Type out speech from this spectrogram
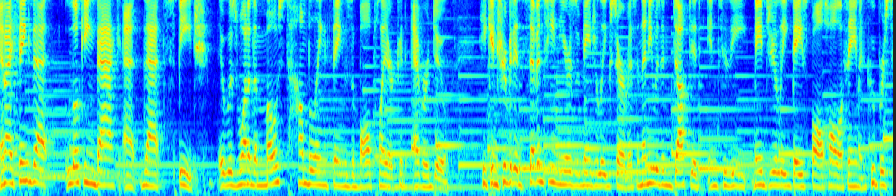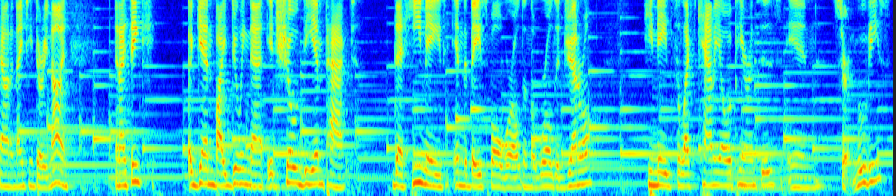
And I think that looking back at that speech, it was one of the most humbling things a ball player could ever do. He contributed 17 years of Major League service, and then he was inducted into the Major League Baseball Hall of Fame in Cooperstown in 1939. And I think, again, by doing that, it showed the impact that he made in the baseball world and the world in general. He made select cameo appearances in certain movies.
